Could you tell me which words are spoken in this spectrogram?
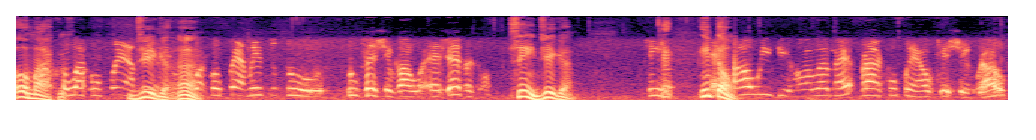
Ô, Marco, o acompanhamento, diga. Ah. O acompanhamento do, do festival é Jefferson? Sim, diga. Sim. É, então. É pau e viola, né, para acompanhar o festival.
